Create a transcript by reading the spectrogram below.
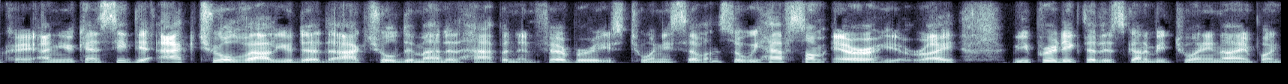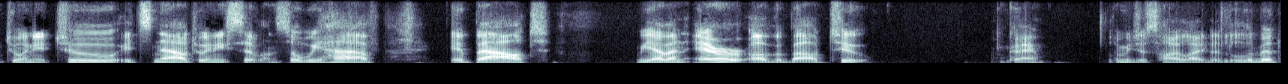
Okay, and you can see the actual value that the actual demand that happened in February is 27. So we have some error here, right? We predicted it's going to be 29.22. It's now 27. So we have about, we have an error of about two. Okay, let me just highlight it a little bit.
